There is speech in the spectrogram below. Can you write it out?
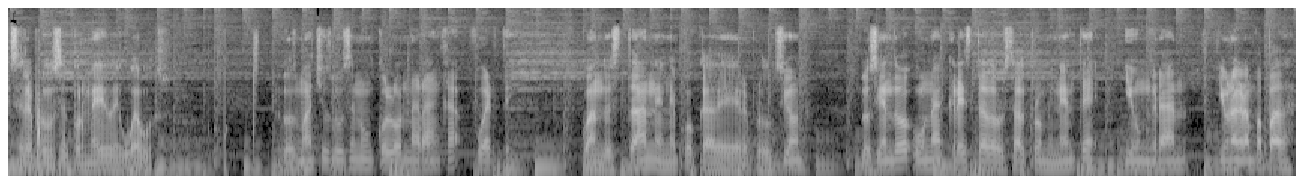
se reproduce por medio de huevos. Los machos lucen un color naranja fuerte cuando están en época de reproducción, luciendo una cresta dorsal prominente y, un gran, y una gran papada.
